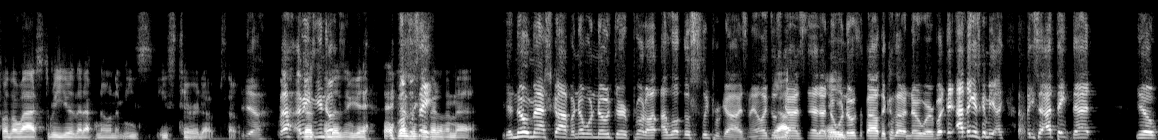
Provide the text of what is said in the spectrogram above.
for the last three years that I've known him, he's he's teared up. So yeah. Well, I mean, does- you it know, doesn't get it doesn't get better than that. you know Matt Scott, but no one knows Derek Brundle. I, I love those sleeper guys, man. I like those Yeah. guys that uh, no one knows about that comes out of nowhere. But I think it's gonna be. Like you said, I think that. You know,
